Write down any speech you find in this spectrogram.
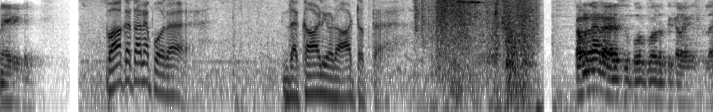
நேரிலே பார்க்கத்தானே போற? இந்த காளியோட ஆட்டத்தை. தமிழ்நாடு அரசு போக்குவரத்து கழகத்துல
